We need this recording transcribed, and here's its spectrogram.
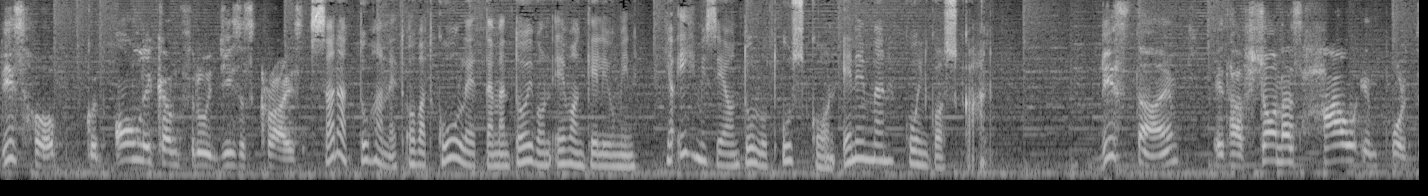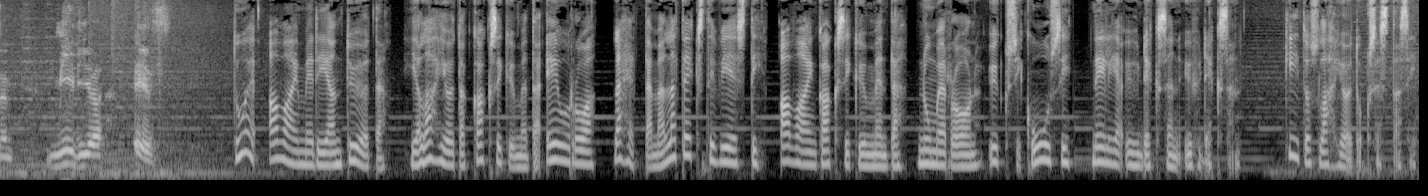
This hope could only come through Jesus Christ. Sadat tuhannet ovat kuulleet tämän toivon evankeliumin ja ihmisiä on tullut uskoon enemmän kuin koskaan. This time it has shown us how important media is. Tue avaimedian työtä ja lahjoita 20 euroa lähettämällä tekstiviesti avain 20 numeroon 16499. Kiitos lahjoituksestasi.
